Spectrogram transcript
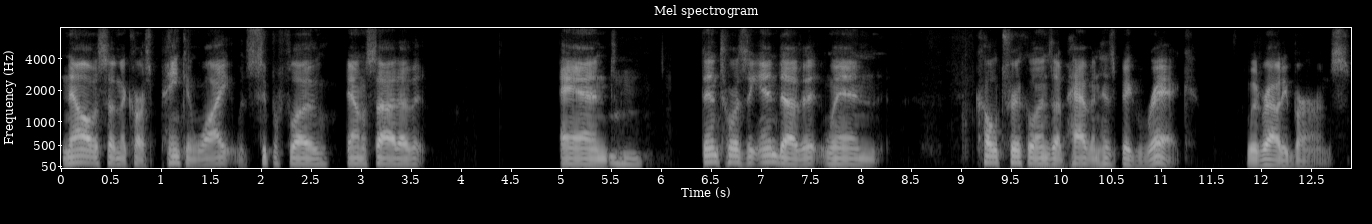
now all of a sudden the car's pink and white with Superflo down the side of it. And Mhm. then towards the end of it, when Cole Trickle ends up having his big wreck with Rowdy Burns,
